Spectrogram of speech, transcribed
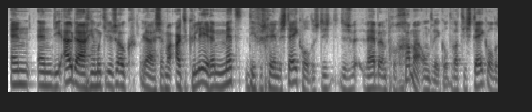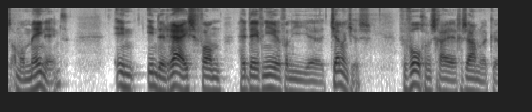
En, en die uitdagingen moet je dus ook ja, zeg maar articuleren met die verschillende stakeholders. Dus, dus we, hebben een programma ontwikkeld wat die stakeholders allemaal meeneemt in, in de reis van het definiëren van die challenges. Vervolgens ga je gezamenlijk uh,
